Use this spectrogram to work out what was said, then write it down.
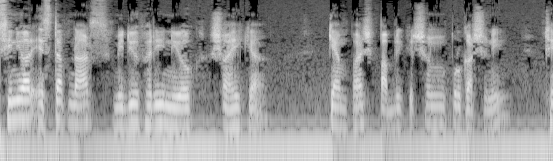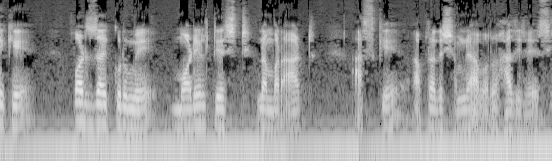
সিনিয়র স্টাফ নার্স মিডিওফারি নিয়োগ সহায়িকা ক্যাম্পাস পাবলিকেশন প্রকাশনী থেকে পর্যায়ক্রমে মডেল টেস্ট নাম্বার আট আজকে আপনাদের সামনে আবারও হাজির হয়েছি।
